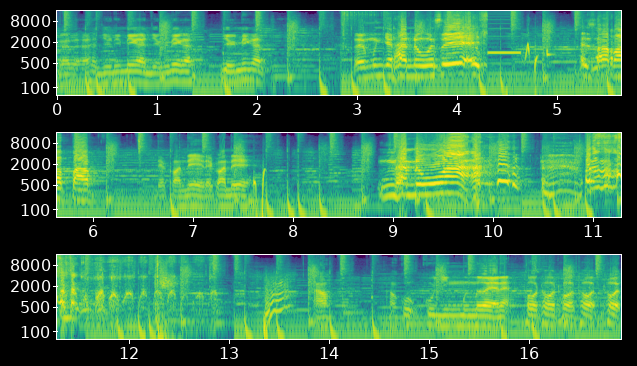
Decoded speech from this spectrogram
เดี๋ยวๆยืนนิ่งๆกันยืนนิ่งๆกันยืนนิ่งๆกัน เอ้ยมึงจะธนูสิไอ้ไอ้สารตัดเดี๋ยวก่อนดิเดี๋ยวก่อนดิมึงธนูอะเอาเอากูกูยิงมึงเลยอะเนี่ยโทษโทษโทษโทษโทษ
